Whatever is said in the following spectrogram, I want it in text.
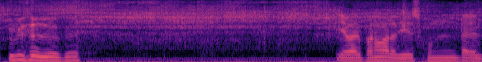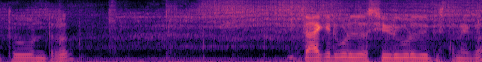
చూసా చూపి ఎవరి పని వాళ్ళు చేసుకుంటూ వెళ్తూ ఉంటారు. ప్యాకెట్ కూడా సీడ్ కూడా చూపిస్తాను మీకు.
